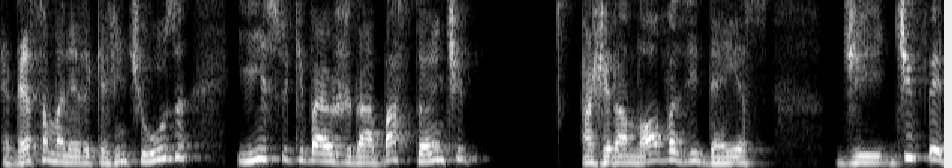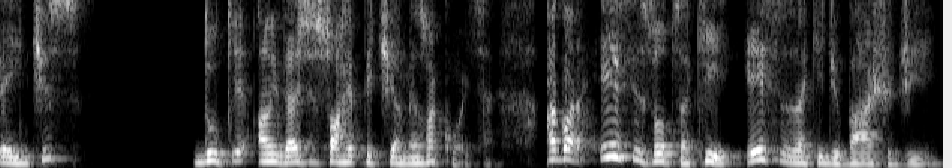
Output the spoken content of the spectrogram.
É dessa maneira que a gente usa e isso que vai ajudar bastante a gerar novas ideias de diferentes do que ao invés de só repetir a mesma coisa. Agora, esses outros aqui, esses aqui de baixo de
